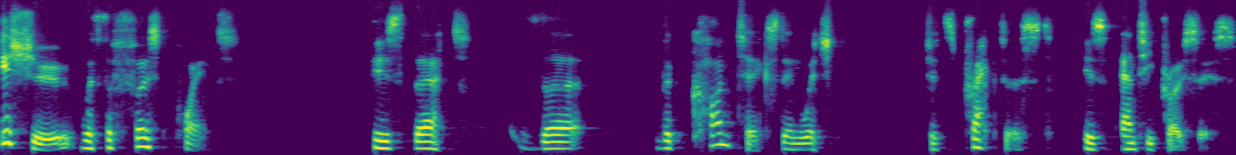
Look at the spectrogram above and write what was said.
issue with the first point is that the the context in which it's practiced is anti-process.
